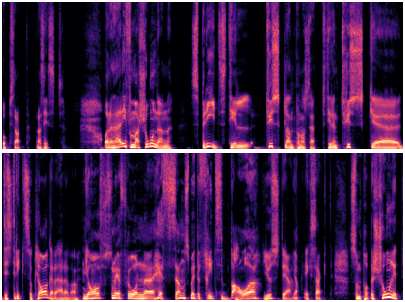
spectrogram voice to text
uppsatt nazist. Och den här informationen sprids till Tyskland på något sätt. Till en tysk eh, distriktsåklagare är det va? Ja, som är från eh, Hessen, som heter Fritz Bauer. Just det, Ja. exakt. Som på personligt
